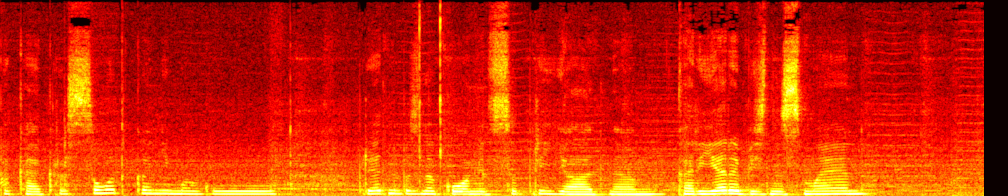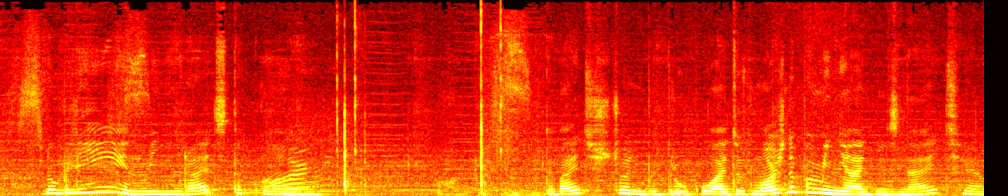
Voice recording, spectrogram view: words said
Какая красотка, не могу. Приятно познакомиться, приятно. Карьера, бизнесмен. Ну блин, мне не нравится такое. Давайте что-нибудь другое. Тут можно поменять, не знаете?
